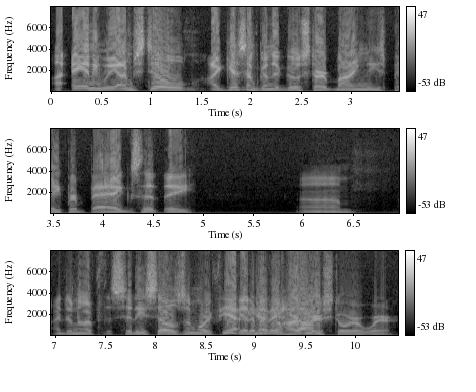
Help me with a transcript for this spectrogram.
I, anyway, I'm still. I guess I'm going to go start buying these paper bags that they. Um, I don't know if the city sells them or if you Yeah, get them yeah, at the hardware store or where.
